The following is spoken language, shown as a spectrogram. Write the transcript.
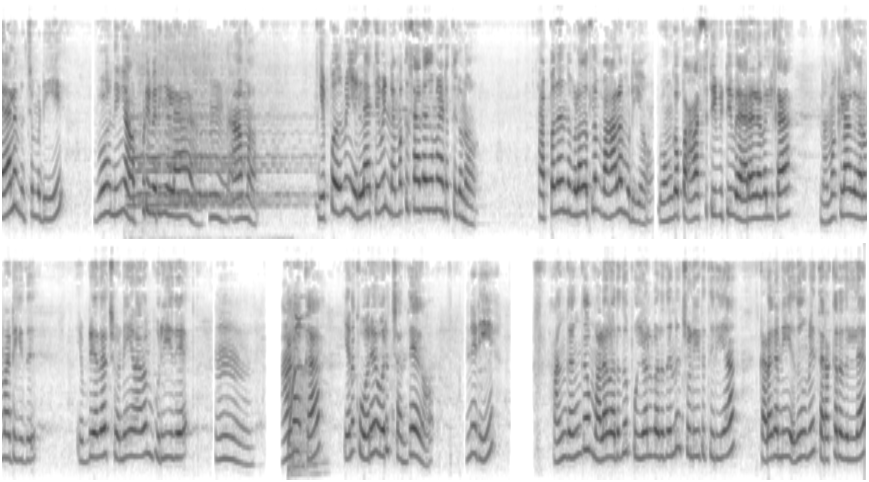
வேலை மிச்சமடி. ஓ நீங்க அப்படி வரீங்களா? ம் ஆமா. எப்போதுமே எல்லாத்தையுமே நமக்கு சாதகமா எடுத்துக்கணும். அப்பதான் இந்த உலகத்துல வாழ முடியும். உங்க பாசிட்டிவிட்டி வேற லெவலுக்கா நமக்குலாம் அது வர மாட்டேங்குது இப்படி ஏதாவது சொன்னீங்கன்னா புரியுதே. ம். ஆனாக்கா எனக்கு ஒரே ஒரு சந்தேகம். என்னடி? அங்கங்க மழை வருது புயல் வருதுன்னு சொல்லிட்டு தெரியா? கடகண்ணி எதுவுமே திறக்கிறது இல்லை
